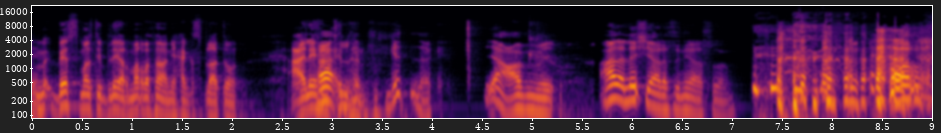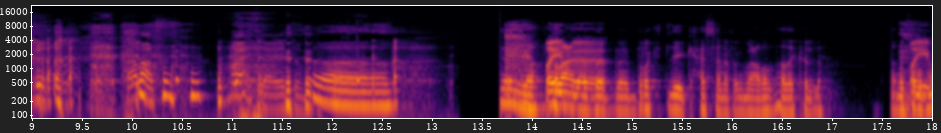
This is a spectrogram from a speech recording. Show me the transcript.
best multiplayer مرة ثانية حق Splatoon عليهم ها، كلهن قلت لك يا عمي أنا ليش جالسني أصلا؟ والله. خلاص ما يحتاج. آه. يلا طيب، طلعنا آه، ب Rocket League حسنه في المعرض هذا كله طيب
